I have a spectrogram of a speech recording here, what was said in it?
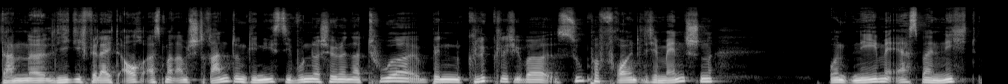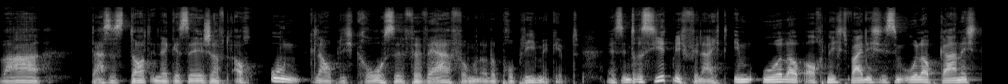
dann äh, liege ich vielleicht auch erstmal am Strand und genieße die wunderschöne Natur, bin glücklich über super freundliche Menschen und nehme erstmal nicht wahr, dass es dort in der Gesellschaft auch unglaublich große Verwerfungen oder Probleme gibt. Es interessiert mich vielleicht im Urlaub auch nicht, weil ich es im Urlaub gar nicht,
